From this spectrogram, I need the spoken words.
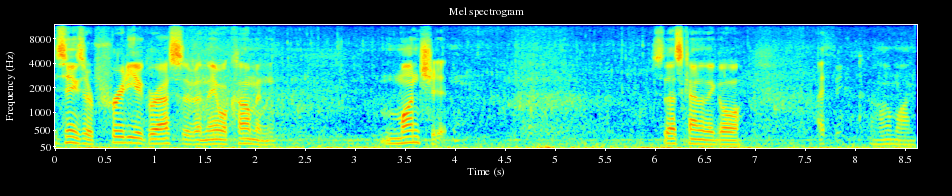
these things are pretty aggressive and they will come and munch it. So that's kind of the goal. I think, come on,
